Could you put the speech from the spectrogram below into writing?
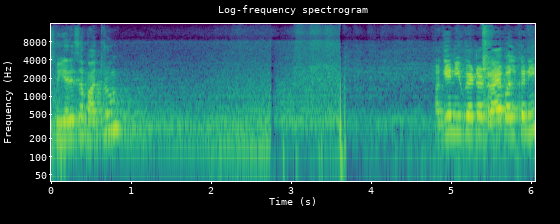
So here is a bathroom again you get a dry balcony.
